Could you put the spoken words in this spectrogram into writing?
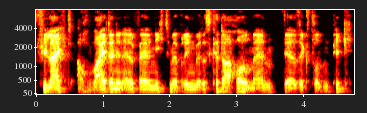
vielleicht auch weiter in den NFL nichts mehr bringen wird, ist Kadar Hallman, der Sechstrunden-Pick,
